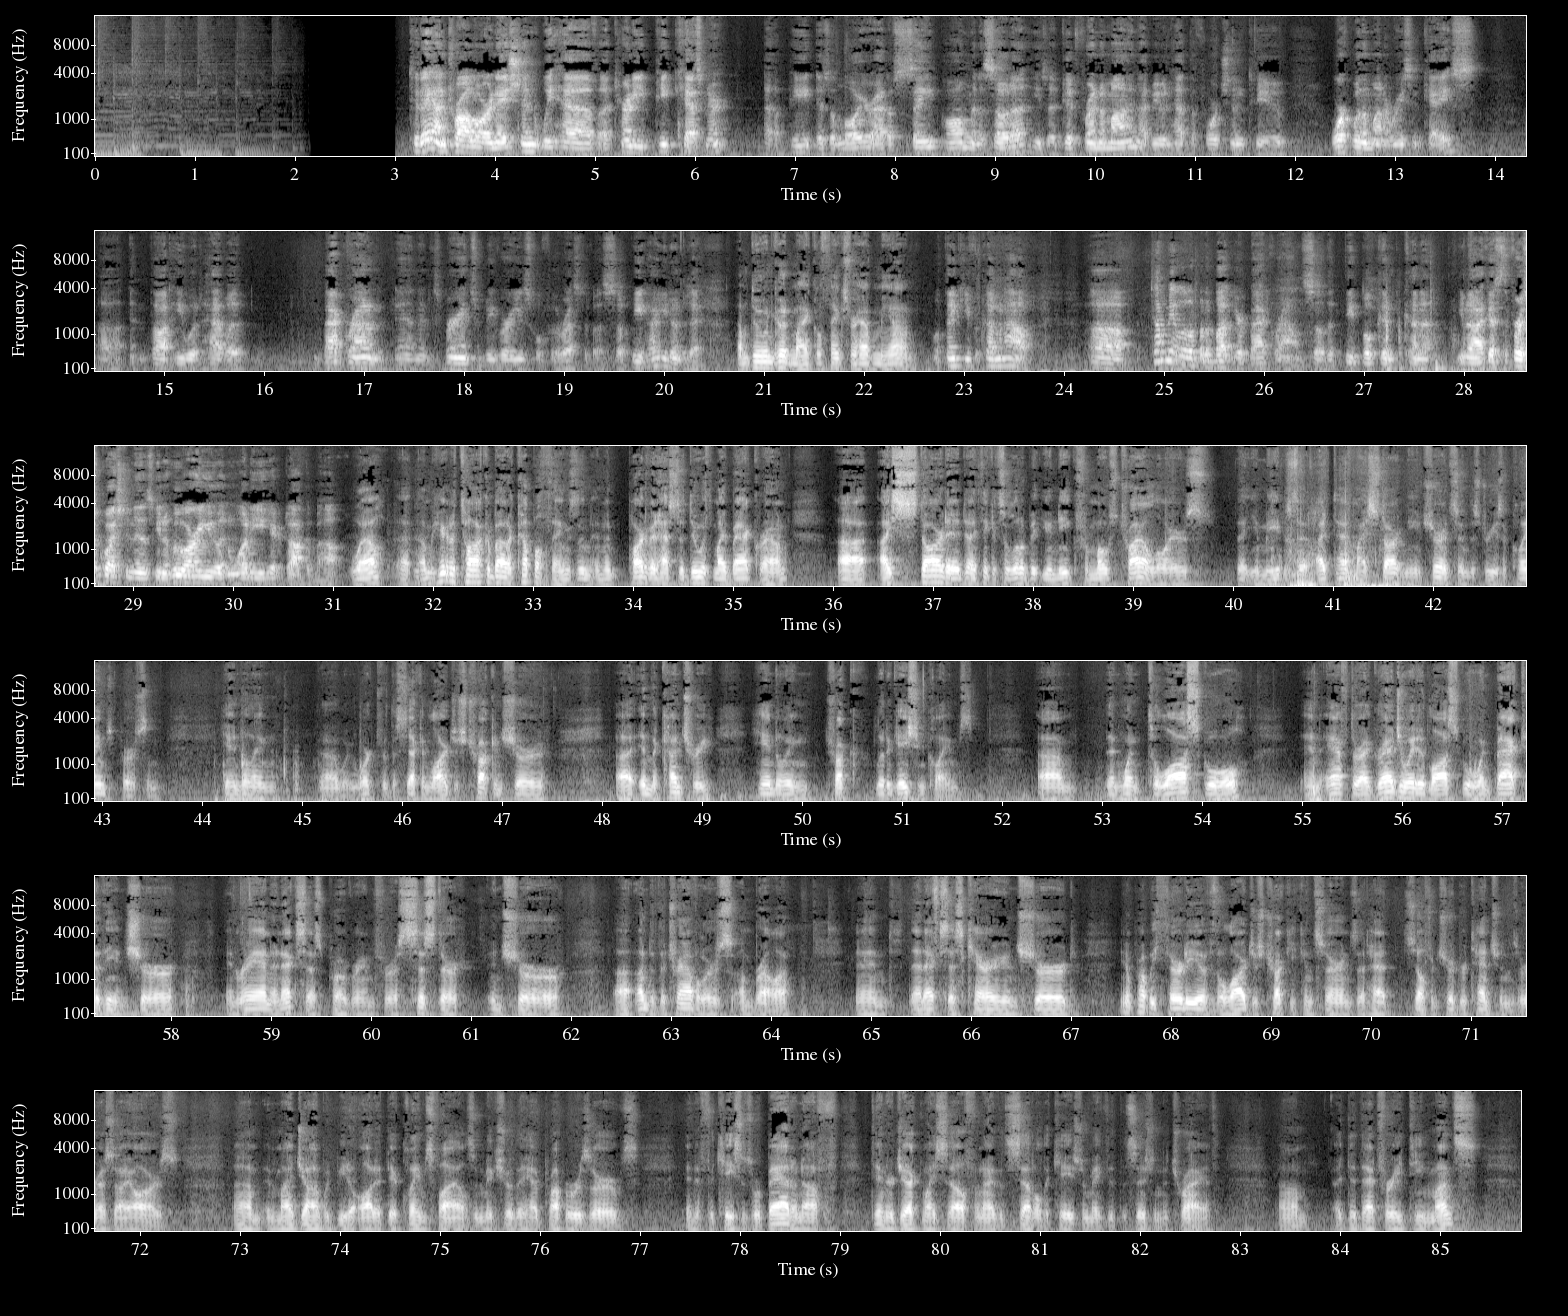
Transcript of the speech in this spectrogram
Today on Trial Lawyer Nation, we have attorney Pete Kestner. Uh, Pete is a lawyer out of St. Paul, Minnesota. He's a good friend of mine. I've even had the fortune to work with him on a recent case uh, and thought he would have a background and experience would be very useful for the rest of us. So, Pete, how are you doing today? I'm doing good, Michael. Thanks for having me on. Well, thank you for coming out. Uh, tell me a little bit about your background so that people can kind of, you know, I guess the first question is, you know, who are you and what are you here to talk about? Well, uh, I'm here to talk about a couple things, and, and part of it has to do with my background. Uh, I started, I think it's a little bit unique for most trial lawyers that you meet, is that I had my start in the insurance industry as a claims person, handling, uh, we worked for the second largest truck insurer uh, in the country, handling truck litigation claims. Um, then went to law school, and after I graduated law school, went back to the insurer and ran an excess program for a sister insurer uh, under the Travelers umbrella. And that excess carrier insured, you know, probably 30 of the largest trucking concerns that had self-insured retentions or SIRs. Um, and my job would be to audit their claims files and make sure they had proper reserves. And if the cases were bad enough, to interject myself and either settle the case or make the decision to try it. Um, I did that for 18 months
